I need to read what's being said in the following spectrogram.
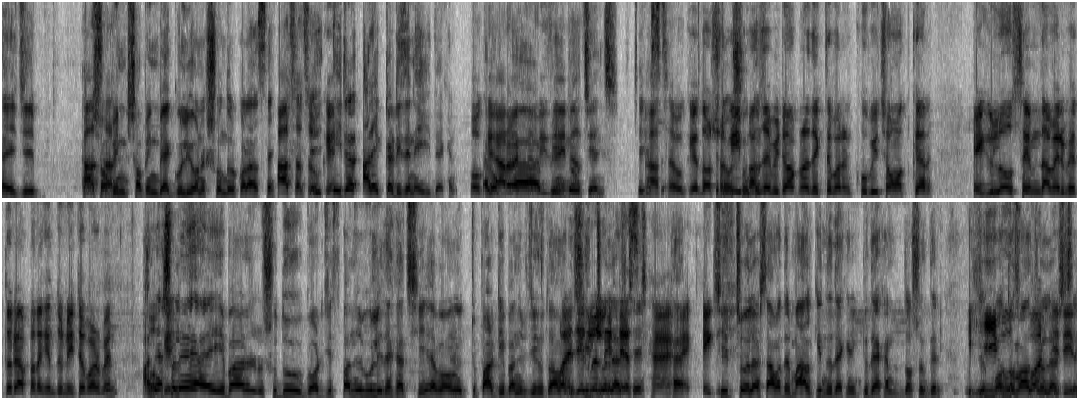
এই যে আচ্ছা। শপিং শপিং ব্যাগগুলি অনেক সুন্দর করা আছে। আচ্ছা, আচ্ছা, ওকে এটার আরেকটা ডিজাইন এই দেখেন। ওকে আরও একটা ডিজাইন প্রিন্টও আছে। চেঞ্জ ঠিক আছে? আচ্ছা ওকে দর্শক এই পাঞ্জাবিটা পাঞ্জাবিটাও আপনারা দেখতে পারেন খুবই চমৎকার। এগুলো সেম দামের ভেতরে আপনারা কিন্তু নিতে পারবেন। আমি আসলে এবার শুধু গর্জিয়াস পাঞ্জাবিগুলি দেখাচ্ছি এবং একটু পার্টি পাঞ্জাবি যেহেতু আমাদের শীত চলে আসছে। হ্যাঁ, হ্যাঁ শীত চলে আসছে আমাদের মাল কিন্তু দেখেন একটু দেখেন দর্শকদের কত মাল চলে আসছে।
